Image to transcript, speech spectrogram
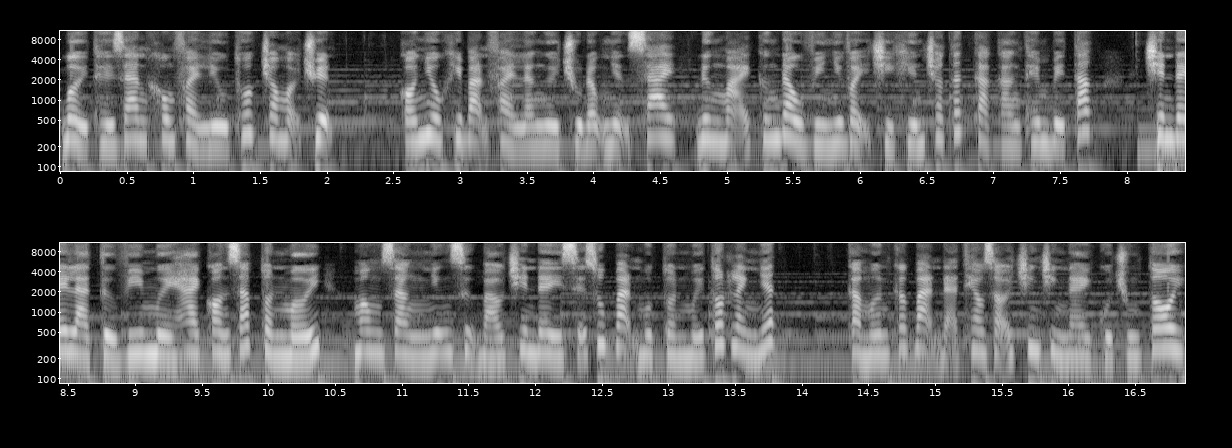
bởi thời gian không phải liều thuốc cho mọi chuyện. Có nhiều khi bạn phải là người chủ động nhận sai, đừng mãi cứng đầu vì như vậy chỉ khiến cho tất cả càng thêm bế tắc. Trên đây là tử vi 12 con giáp tuần mới, mong rằng những dự báo trên đây sẽ giúp bạn một tuần mới tốt lành nhất. Cảm ơn các bạn đã theo dõi chương trình này của chúng tôi.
